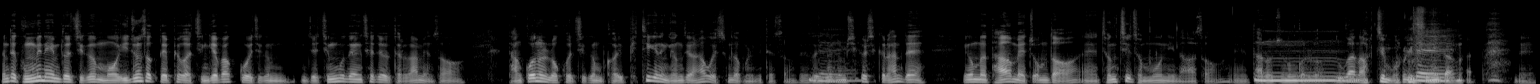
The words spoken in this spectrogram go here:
근데 국민의힘도 지금 뭐 이준석 대표가 징계받고 지금 이제 직무대행 체제로 들어가면서 당권을 놓고 지금 거의 피 튀기는 경쟁을 하고 있습니다 물 밑에서. 그래서 이건 네. 좀 시끌시끌한데 이건 뭐 다음에 좀 더 정치 전문이 나와서 예, 다뤄주는 걸로 음. 누가 나올지 모르겠습니다만. 네.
